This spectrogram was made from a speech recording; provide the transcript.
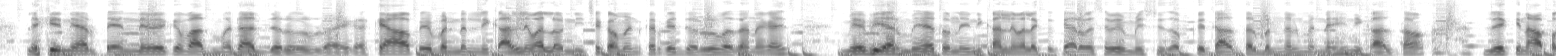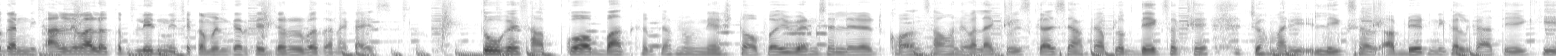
लेकिन यार, पहनने के बाद मज़ा ज़रूर रहेगा क्या आप ये बंडल निकालने वाला हो? नीचे कमेंट करके ज़रूर बताना गाइस मैं भी यार, मैं तो नहीं निकालने वाला, क्योंकि यार वैसे भी मिस्ट्री शॉप के ज़्यादातर बंडल में नहीं निकालता हूँ। लेकिन आप अगर निकालने वाले हो तो प्लीज़ नीचे कमेंट करके ज़रूर बताना गाइस तो गैस आपको अब बात करते हैं, हम लोग नेक्स्ट टॉप इवेंट से रिलेटेड कौन सा होने वाला है। क्योंकि इस गैस यहाँ पे आप लोग देख सकते हैं, जो हमारी लीग से अपडेट निकल के आती है कि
